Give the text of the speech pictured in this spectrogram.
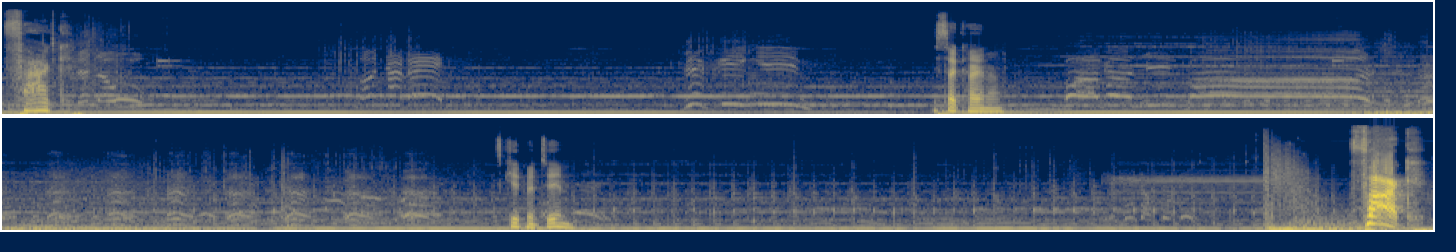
Fuck. Ist da keiner? Was geht mit dem? Fuck!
